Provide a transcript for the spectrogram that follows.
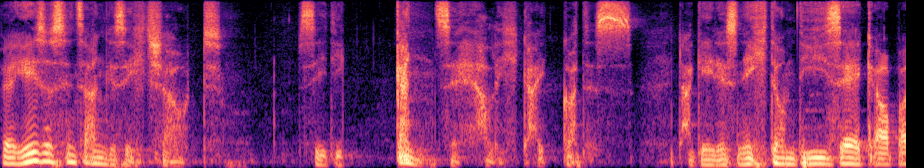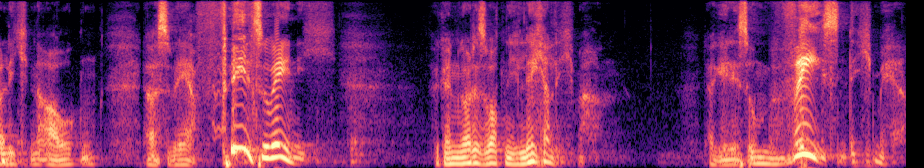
Wer Jesus ins Angesicht schaut, sieht die ganze Herrlichkeit Gottes. Da geht es nicht um diese körperlichen Augen. Das wäre viel zu wenig. Wir können Gottes Wort nicht lächerlich machen. Da geht es um wesentlich mehr.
